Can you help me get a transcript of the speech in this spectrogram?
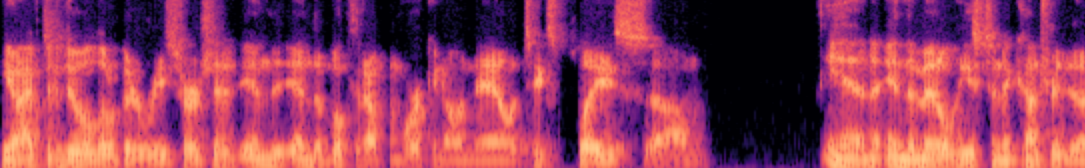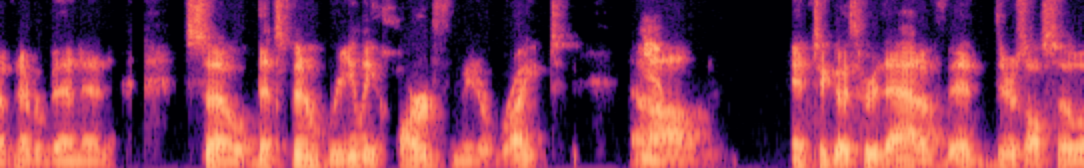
you know, I have to do a little bit of research in the, in the book that I'm working on now. It takes place um, in in the Middle East in a country that I've never been in. So that's been really hard for me to write. Yeah. Um, and to go through that, of it, there's also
